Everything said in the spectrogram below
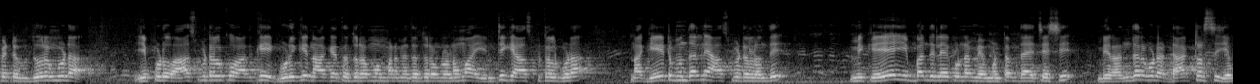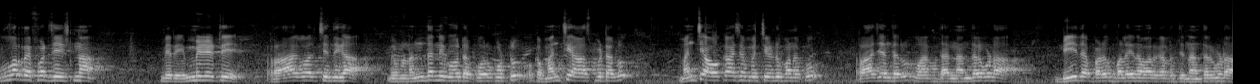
పెట్టి దూరం కూడా. ఇప్పుడు హాస్పిటల్కు అదికి గుడికి నాకు ఎంత దూరమో మనం ఎంత దూరంలో ఉన్నామో ఆ ఇంటికి హాస్పిటల్ కూడా నా గేటు ముందరనే హాస్పిటల్ ఉంది. మీకు ఏ ఇబ్బంది లేకుండా మేము ఉంటాం దయచేసి మీరందరూ కూడా డాక్టర్స్ ఎవరు రెఫర్ చేసినా మీరు ఇమ్మీడియట్ రాగవలసిందిగా మిమ్మల్ని అందరినీ కూడా కోరుకుంటూ ఒక మంచి హాస్పిటల్ మంచి అవకాశం ఇచ్చాడు మనకు రాజేందరు. వారు దాన్ని అందరూ కూడా బీద బడుగు బలైన వర్గాలు దీన్ని అందరూ కూడా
